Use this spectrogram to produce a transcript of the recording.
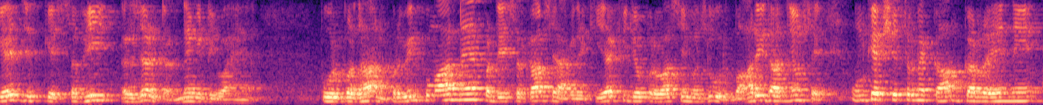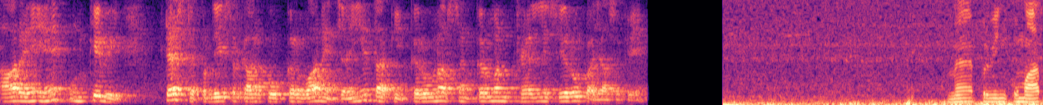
गए, जिसके सभी रिज़ल्ट नेगेटिव आए हैं। पूर्व प्रधान प्रवीण कुमार ने प्रदेश सरकार से आग्रह किया कि जो प्रवासी मजदूर बाहरी राज्यों से उनके क्षेत्र में काम कर रहे ने आ रहे हैं, उनके भी टेस्ट प्रदेश सरकार को करवाने चाहिए, ताकि कोरोना संक्रमण फैलने से रोका जा सके। मैं प्रवीण कुमार,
